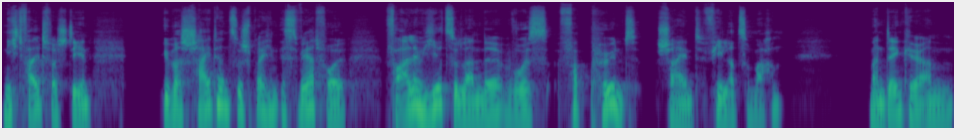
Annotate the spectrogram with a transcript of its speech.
Nicht falsch verstehen, über Scheitern zu sprechen ist wertvoll, vor allem hierzulande, wo es verpönt scheint, Fehler zu machen. Man denke an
